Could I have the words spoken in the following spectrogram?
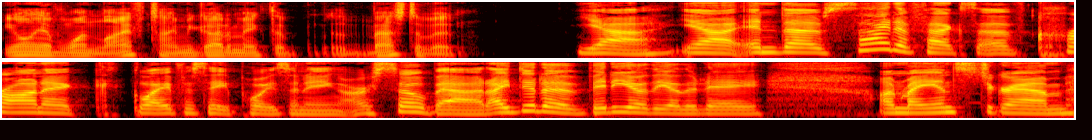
you only have one lifetime. You got to make the best of it. Yeah, yeah. And the side effects of chronic glyphosate poisoning are so bad. I did a video the other day on my Instagram.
